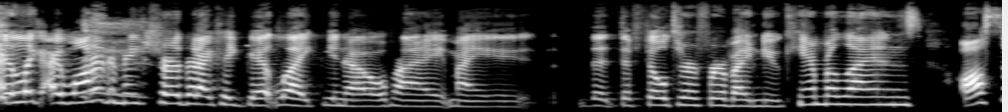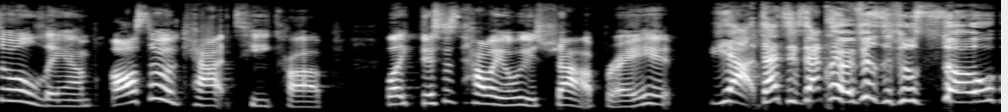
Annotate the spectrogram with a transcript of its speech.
I like, I wanted to make sure that I could get like, you know, my, my, the, the filter for my new camera lens, also a lamp, also a cat teacup. Like, this is how I always shop, right? Yeah, that's exactly how it feels. It feels so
